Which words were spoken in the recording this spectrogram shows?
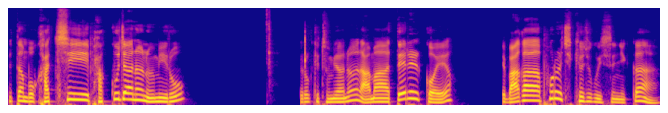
일단 뭐 같이 바꾸자는 의미로 이렇게 두면은 아마 때릴 거예요. 마가 포를 지켜주고 있으니까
